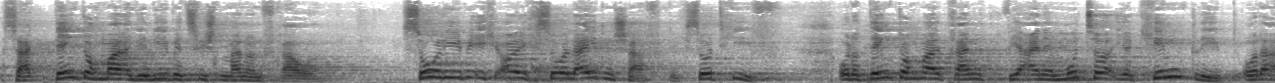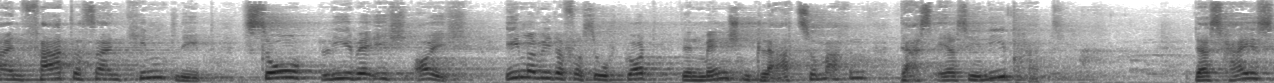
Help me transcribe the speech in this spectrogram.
sagt, denkt doch mal an die Liebe zwischen Mann und Frau. So liebe ich euch, so leidenschaftlich, so tief. Oder denkt doch mal dran, wie eine Mutter ihr Kind liebt oder ein Vater sein Kind liebt. So liebe ich euch. Immer wieder versucht Gott, den Menschen klarzumachen, dass er sie lieb hat. Das heißt,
